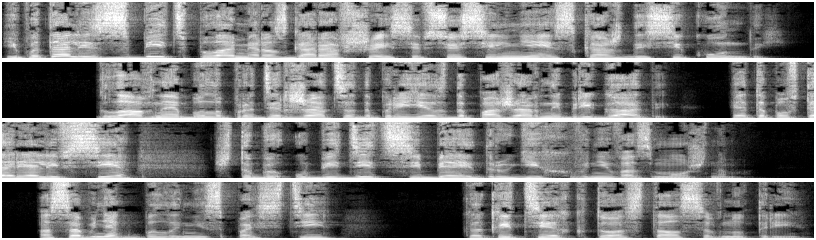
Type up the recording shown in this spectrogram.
и пытались сбить пламя, разгоравшееся все сильнее с каждой секундой. Главное было продержаться до приезда пожарной бригады. Это повторяли все, чтобы убедить себя и других в невозможном. Особняк было не спасти, как и тех, кто остался внутри.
